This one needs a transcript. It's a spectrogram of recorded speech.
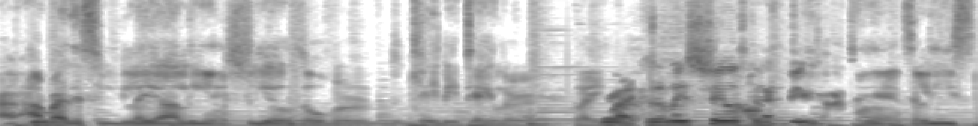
I, I'd rather see Laila Ali and Shields over Katie Taylor. Like, right because at least Shields I can don't actually think he got a chance. At least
